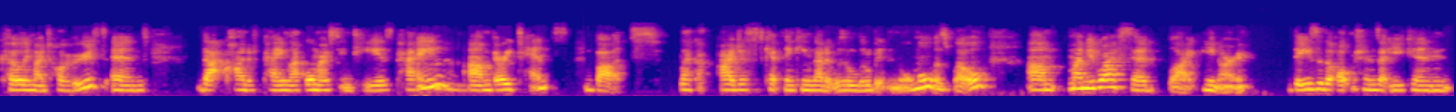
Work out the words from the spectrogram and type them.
curling my toes and that kind of pain, like almost in tears pain, mm. um, very tense. But like I just kept thinking that it was a little bit normal as well. Um, my midwife said, like, you know, these are the options that you can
